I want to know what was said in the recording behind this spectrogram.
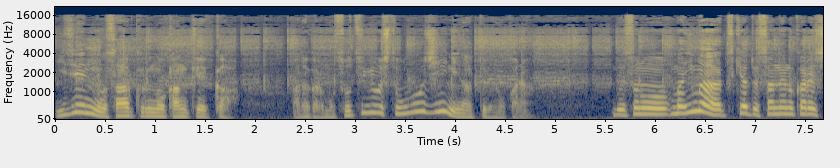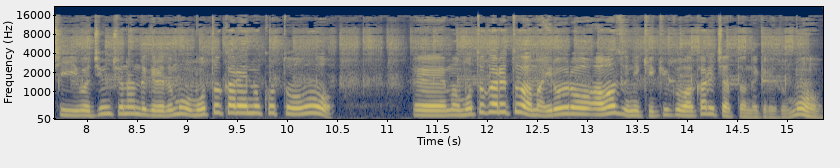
以前のサークルの関係か。あ、だからもう卒業して OG になってるのかな。で、その、まあ今付き合って3年の彼氏は順調なんだけれども、元彼のことを、えー、まあ元彼とはいろいろ会わずに結局別れちゃったんだけれども、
